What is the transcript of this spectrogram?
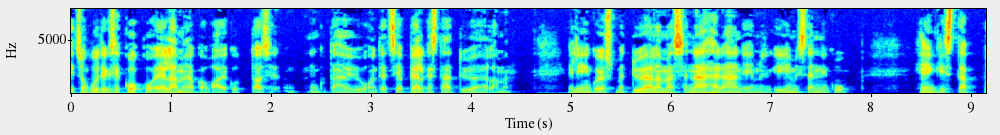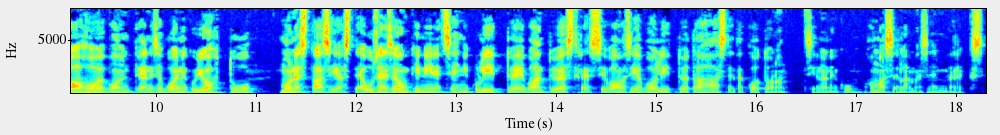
että se on kuitenkin se koko elämä, joka vaikuttaa se, niin kuin tähän hyvinvointiin, että se ei ole pelkästään työelämä. Eli niin kuin jos me työelämässä nähdään ihmisten niin kuin henkistä pahoinvointia, niin se voi niin kuin johtua monesta asiasta. Ja usein se onkin niin, että siihen niin kuin liittyy ei vain työstressi, vaan siihen voi liittyä jotain haasteita kotona siinä niin kuin omassa elämässä esimerkiksi.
